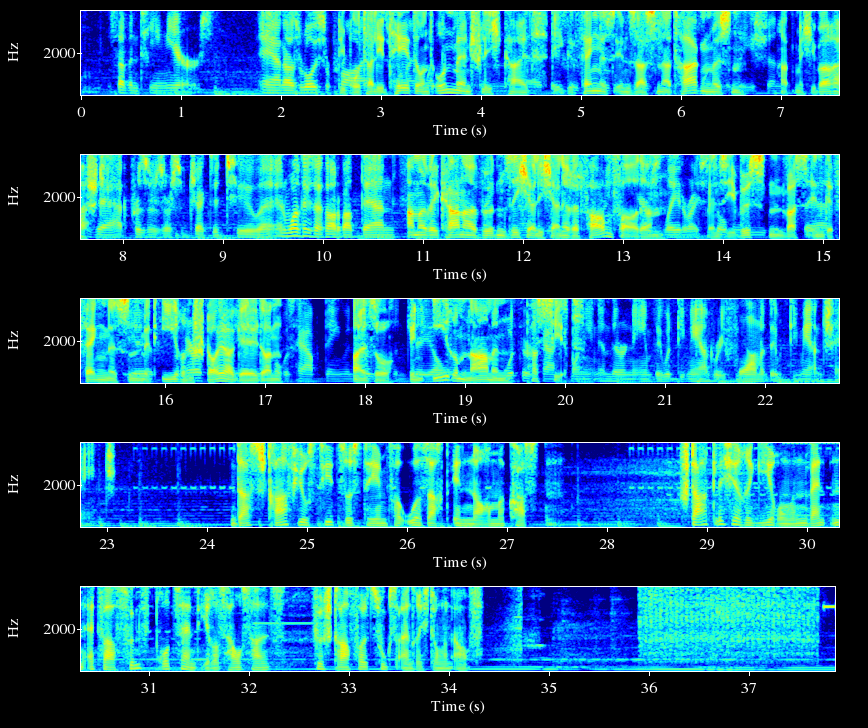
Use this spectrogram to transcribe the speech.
Die Brutalität und Unmenschlichkeit, die Gefängnisinsassen ertragen müssen, hat mich überrascht. Amerikaner würden sicherlich eine Reform fordern, wenn sie wüssten, was in Gefängnissen mit ihren Steuergeldern, also in ihrem Namen, passiert. Das Strafjustizsystem verursacht enorme Kosten. Staatliche Regierungen wenden etwa 5% ihres Haushalts für Strafvollzugseinrichtungen auf.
